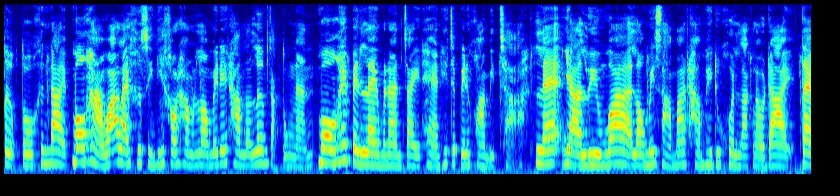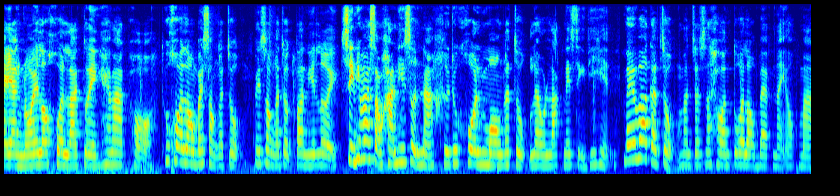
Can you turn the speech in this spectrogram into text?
เติบโตขึ้นได้ มองหาว่าอะไรคือสิ่งที่เขาทำแล้วเราไม่ได้ทำแล้วเริ่มจากตรงนั้น มองให้เป็นแรงบันดาลใจแทนที่จะเป็นความอิจฉา และอย่าลืมว่าเราไม่สามารถทำให้ทุกคนรักเราได้ แต่อย่างน้อยเราควรรักตัวเองให้มากพอ ทุกคนลองไปส่องกระจก ไปส่องกระจกตอนนี้เลย สิ่งที่มันสำคัญที่สุดนะ คือทุกคนมองกระจกแล้วรักในสิ่งที่เห็น ไม่ว่ากระจกมันจะสะท้อนตัวเราแบบไหนออกมา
